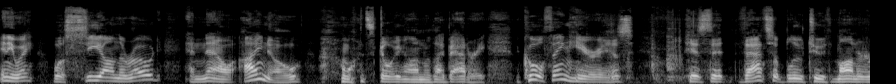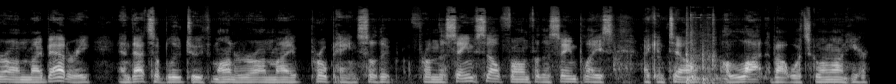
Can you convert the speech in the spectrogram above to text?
Anyway, we'll see you on the road. And now I know what's going on with my battery. The cool thing here is is that that's a Bluetooth monitor on my battery and that's a Bluetooth monitor on my propane so that from the same cell phone from the same place I can tell a lot about what's going on here.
